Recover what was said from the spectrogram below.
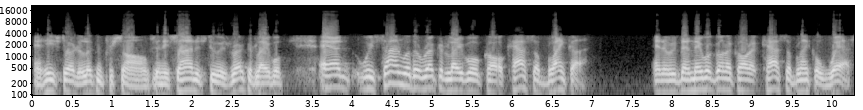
and he started looking for songs, and he signed us to his record label, and we signed with a record label called Casablanca, and it was, then they were going to call it Casablanca West,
